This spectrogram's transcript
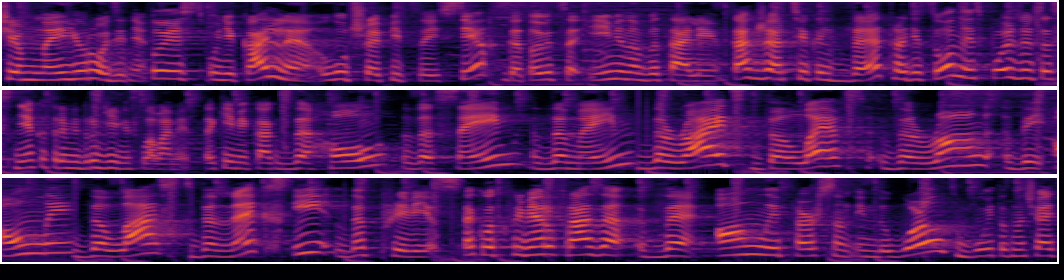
чем на ее родине. То есть уникальная, лучшая пицца из всех готовится именно в Италии. Также артикль the традиционно используется с некоторыми другими словами, такими как the whole, the same, the main, the right, the left, the wrong, the only, the last, the next и the previous. Так вот, к примеру, фраза the only person in the world будет означать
